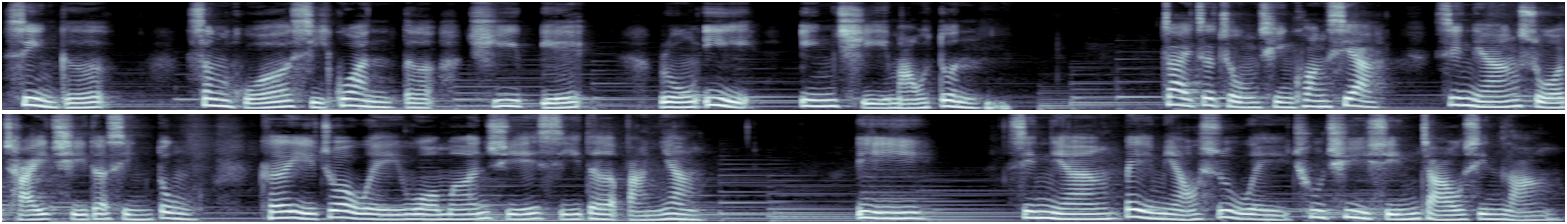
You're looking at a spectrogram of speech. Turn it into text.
性格、生活习惯的区别，容易引起矛盾。在这种情况下，新娘所采取的行动，可以作为我们学习的榜样。第一，新娘被描述为出去寻找新郎。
